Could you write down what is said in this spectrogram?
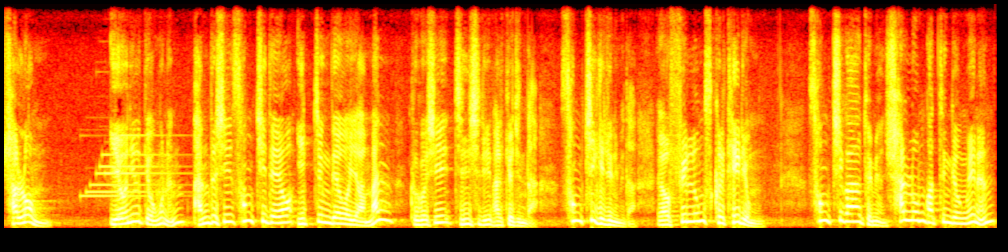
샬롬 예언일 경우는 반드시 성취되어 입증되어야만 그것이 진실이 밝혀진다. 성취 기준입니다. 필름 스크리테리움 성취가 되면 샬롬 같은 경우에는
